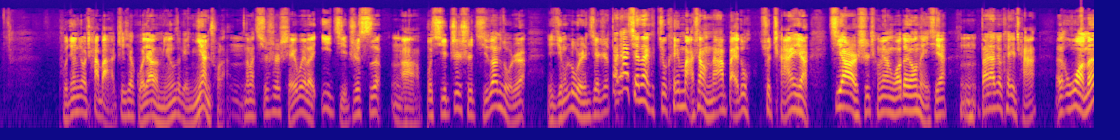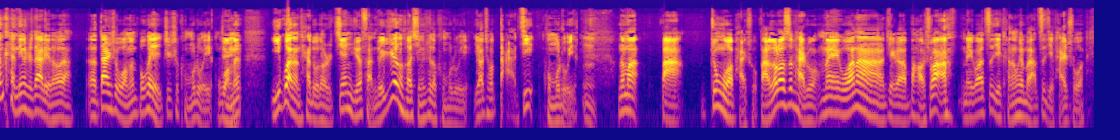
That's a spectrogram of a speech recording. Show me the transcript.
普京就差把这些国家的名字给念出来。那么，其实谁为了一己之私啊，不惜支持极端组织，已经路人皆知。大家现在就可以马上拿百度去查一下 G 二十成员国都有哪些，嗯大家就可以查。呃，我们肯定是在里头的，呃，但是我们不会支持恐怖主义。我们一贯的态度都是坚决反对任何形式的恐怖主义，要求打击恐怖主义。嗯，那么把。中国排除，把俄罗斯排除，美国呢？这个不好说啊。美国自己可能会把自己排除。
